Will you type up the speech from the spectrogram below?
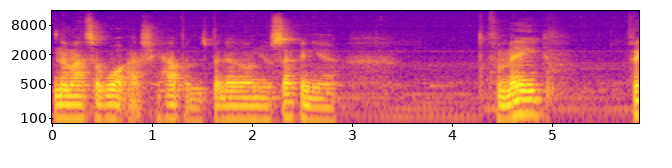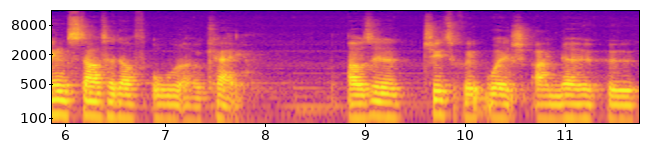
No matter what actually happens. But then on your second year, for me, things started off all okay. I was in a tutor group which I know who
